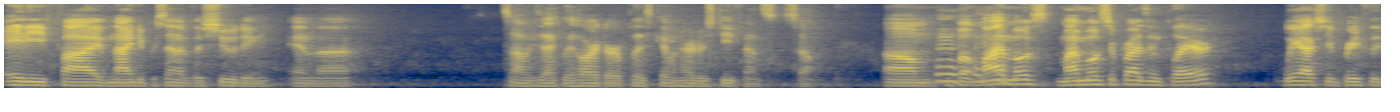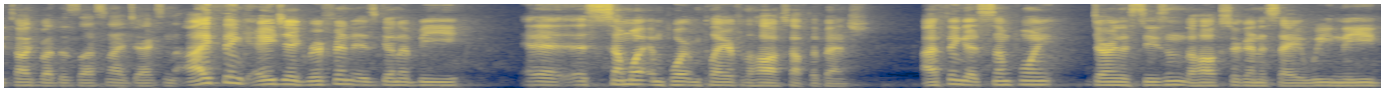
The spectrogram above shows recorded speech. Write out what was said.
85, 90 percent of the shooting, and uh, it's not exactly hard to replace Kevin Huerter's defense. So, um, but my most my most surprising player we actually briefly talked about this last night, Jackson. I think AJ Griffin is going to be a, a, somewhat important player for the Hawks off the bench. I think at some point during the season, the Hawks are going to say we need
